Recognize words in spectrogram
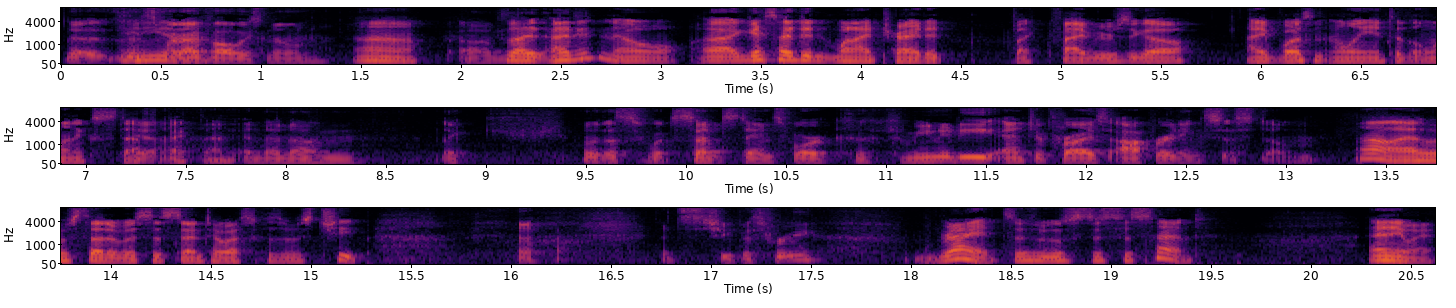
That- That's what. I've always known. Uh, Um, I I didn't know. Uh, I guess I didn't when I tried it like five years ago. I wasn't really into the Linux stuff yeah. back then. And then um, like that's what CENT stands for: C- Community Enterprise Operating System. Oh, I always thought it was the CentOS because it was cheap. It's cheap as free. Right, so it was just a cent. Anyway,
